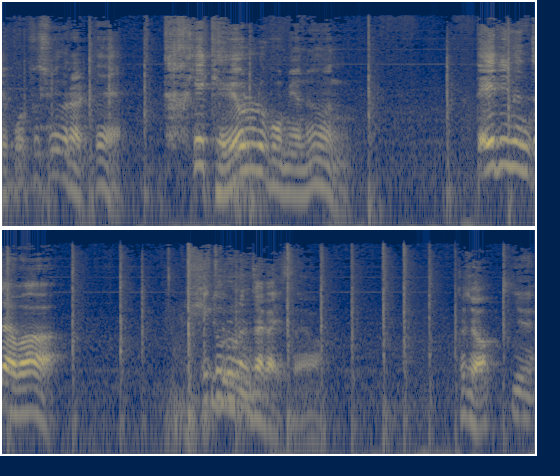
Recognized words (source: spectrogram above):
이제 골프 스윙을 할 때 크게 계열로 보면은 때리는 자와 휘두르는 자가 있어요. 그죠? 예.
